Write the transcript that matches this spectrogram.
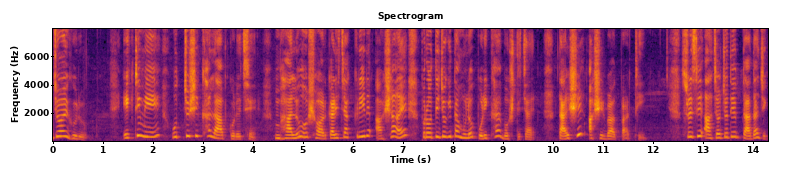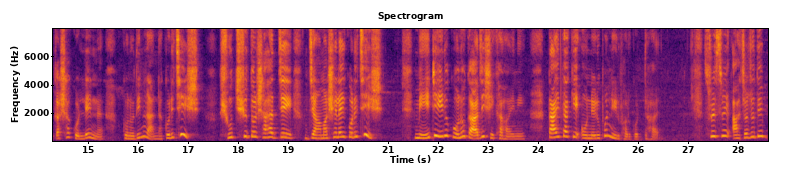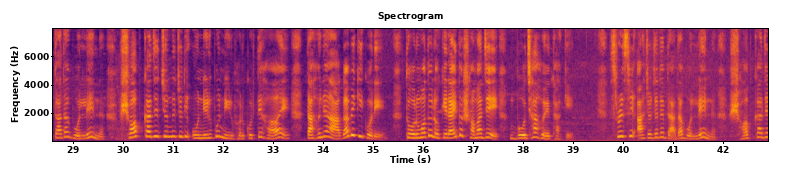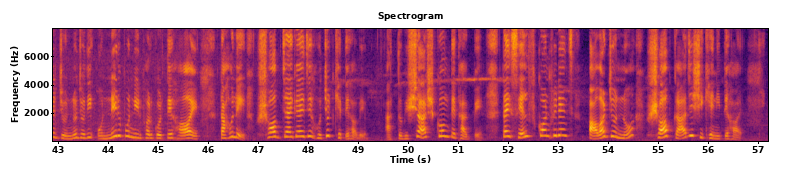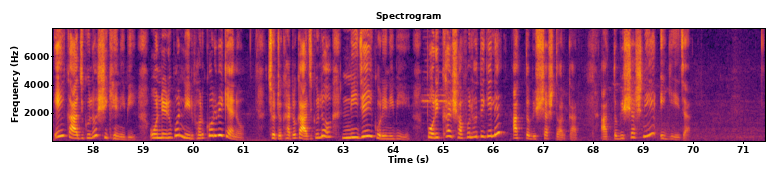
জয়গুরু একটি মেয়ে উচ্চশিক্ষা লাভ করেছে। ভালো সরকারি চাকরির আশায় প্রতিযোগিতামূলক পরীক্ষায় বসতে চায়। তাই সে আশীর্বাদ প্রার্থী। শ্রী শ্রী আচার্যদেব দাদা জিজ্ঞাসা করলেন, কোনোদিন রান্না করেছিস? সুচ সুতোর সাহায্যে জামা সেলাই করেছিস? মেয়েটির কোনো কাজই শেখা হয়নি। তাই তাকে অন্যের উপর নির্ভর করতে হয়। শ্রী শ্রী আচার্যদেব দাদা বললেন, সব কাজের জন্য যদি অন্যের উপর নির্ভর করতে হয়, তাহলে আগাবে কি করে? তোর মতো লোকেরাই তো সমাজে বোঝা হয়ে থাকে। শ্রী শ্রী আচার্যদেব দাদা বললেন, সব কাজের জন্য যদি অন্যের উপর নির্ভর করতে হয়, তাহলে সব জায়গায় যে হোঁচট খেতে হবে, আত্মবিশ্বাস কমতে থাকবে। তাই সেলফ কনফিডেন্স পাওয়ার জন্য সব কাজ শিখে নিতে হয়। এই কাজগুলো শিখে নিবি। অন্যের উপর নির্ভর করবি কেন? ছোটোখাটো কাজগুলো নিজেই করে নিবি। পরীক্ষায় সফল হতে গেলে আত্মবিশ্বাস দরকার। আত্মবিশ্বাস নিয়ে এগিয়ে যা।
